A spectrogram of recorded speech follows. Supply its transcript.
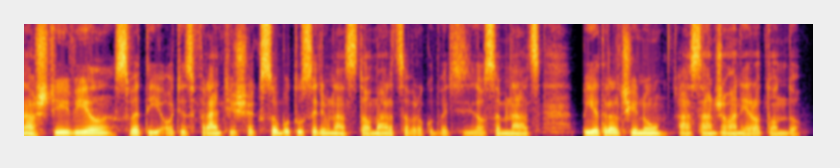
navštívil svätý otec František sobotu 17. marca v roku 2018 Pietralčinu a San Giovanni Rotondo.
